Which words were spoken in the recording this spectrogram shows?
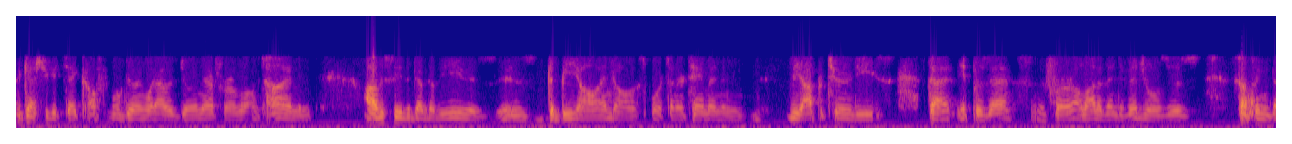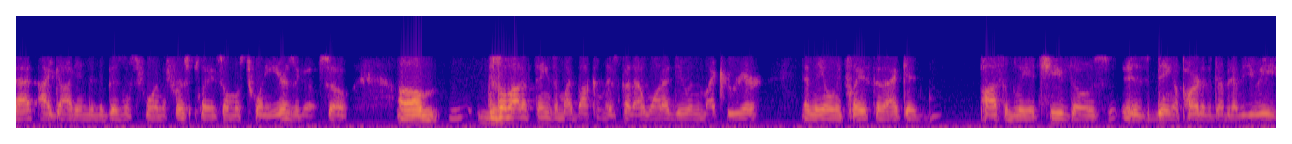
I guess you could say comfortable doing what I was doing there for a long time, and obviously the WWE is is the be all end all of sports entertainment and the opportunities that it presents for a lot of individuals is something that I got into the business for in the first place almost 20 years ago. So um, there's a lot of things on my bucket list that I want to do in my career, and the only place that I could possibly achieve those is being a part of the WWE.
